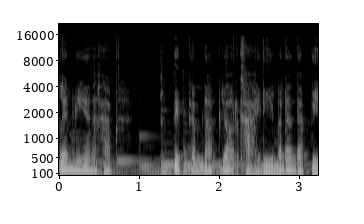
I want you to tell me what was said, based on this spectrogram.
เล่มนี้นะครับ ติดอันดับยอดขายดีมาตั้งแต่ปี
